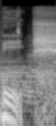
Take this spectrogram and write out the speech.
Beach.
